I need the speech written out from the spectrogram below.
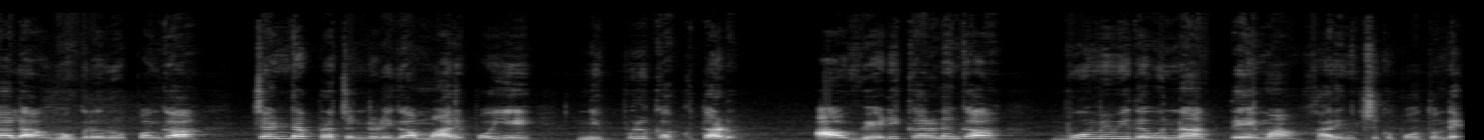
చాలా ఉగ్రరూపంగా చండ ప్రచండుడిగా మారిపోయి నిప్పులు కక్కుతాడు. ఆ వేడి కారణంగా భూమి మీద ఉన్న తేమ హరించుకుపోతుంది.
